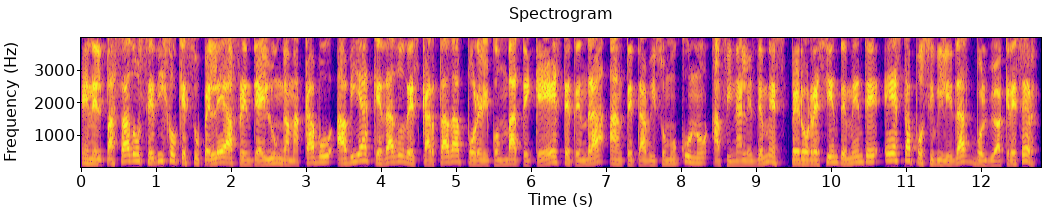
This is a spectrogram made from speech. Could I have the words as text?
En el pasado se dijo que su pelea frente a Ilunga Makabu había quedado descartada por el combate que este tendrá ante Tabiso Mukuno a finales de mes, pero recientemente esta posibilidad volvió a crecer.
